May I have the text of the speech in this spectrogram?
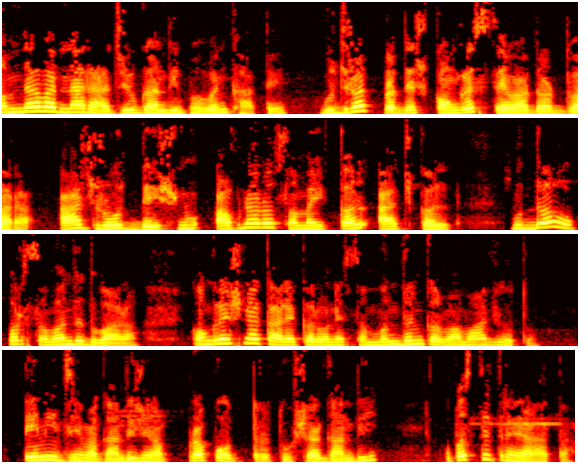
અમદાવાદના રાજીવ ગાંધી ભવન ખાતે ગુજરાત પ્રદેશ કોંગ્રેસ સેવા દળ દ્વારા આજ રોજ દેશનું આવનારો સમય કલ આજકલ મુદ્દાઓ ઉપર સંબંધ દ્વારા કોંગ્રેસના કાર્યકરોને સંબોધન કરવામાં આવ્યું હતું. તેની જેમાં ગાંધીજીના પ્રપૌત્ર તુષાર ગાંધી ઉપસ્થિત રહ્યા હતા.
